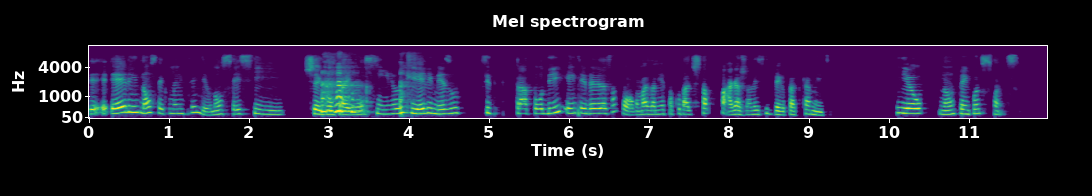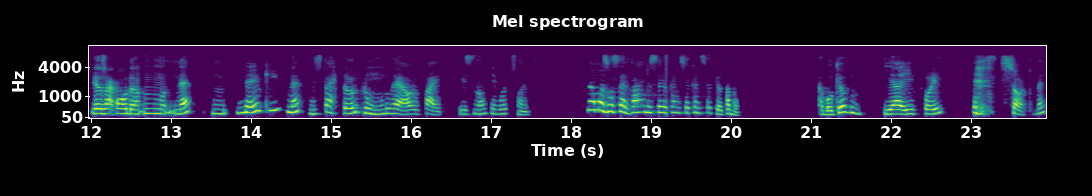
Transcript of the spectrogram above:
é, ele, não sei como ele entendeu. Não sei se chegou para ele assim, ou se ele mesmo se tratou de entender dessa forma. Mas a minha faculdade está paga já nesse emprego, praticamente. E eu não tenho condições. Eu já acordando, né? Meio que, né? Despertando para o mundo real. Eu, pai, isso não tem condições. Não, mas você vai, não sei o que, não sei o que, não sei o que. Eu, tá bom. Acabou que eu vim. E aí foi choque, né?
